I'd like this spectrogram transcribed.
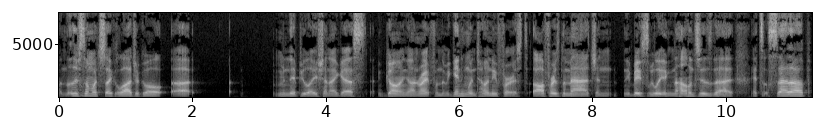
there's so much psychological uh, manipulation, I guess, going on right from the beginning when Tony first offers the match and he basically acknowledges that it's a setup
